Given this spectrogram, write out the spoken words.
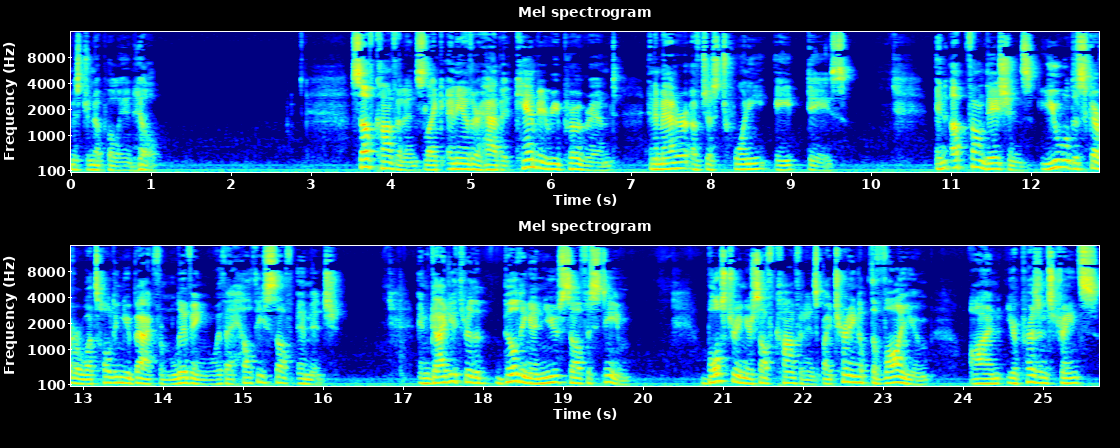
Mr. Napoleon Hill. Self-confidence, like any other habit, can be reprogrammed in a matter of just 28 days. In Up Foundations, you will discover what's holding you back from living with a healthy self-image and guide you through the building a new self-esteem, bolstering your self-confidence by turning up the volume on your present strengths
